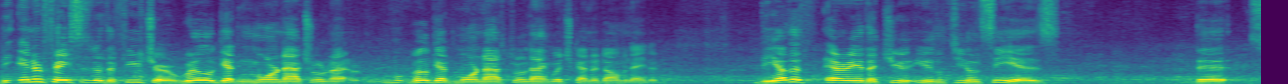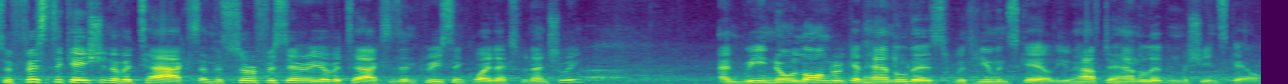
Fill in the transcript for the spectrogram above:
The interfaces of the future will get more natural, will get more natural language kind of dominated. The other area that you, you'll, you'll see is the sophistication of attacks and the surface area of attacks is increasing quite exponentially and we no longer can handle this with human scale. You have to handle it in machine scale.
